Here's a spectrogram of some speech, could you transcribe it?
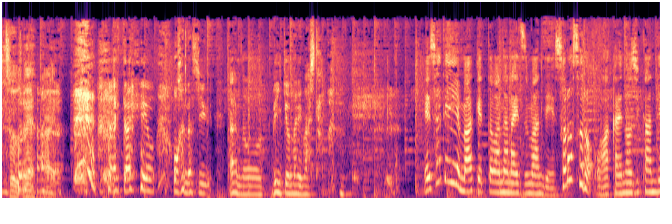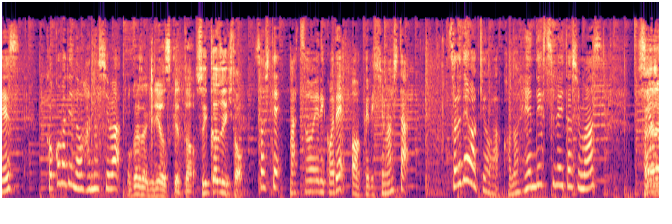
そうですね。はい。はい、大変お話あの勉強になりました。えさてマーケットアナライズマンデーそろそろお別れの時間です。ここまでのお話は岡崎良介と、スイカズイキと。そして松尾英里子でお送りしました。それでは今日はこの辺で失礼いたします。さよな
